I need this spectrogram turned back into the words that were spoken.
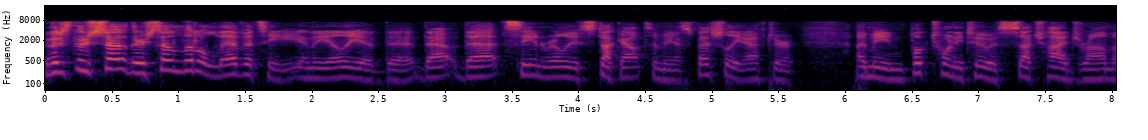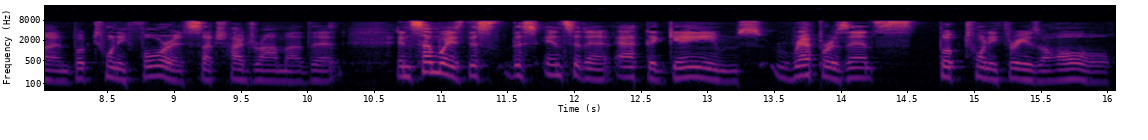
There's there's so there's so little levity in the Iliad that that that scene really stuck out to me, especially after, I mean, book 22 is such high drama and book 24 is such high drama that, in some ways, this this incident at the games represents book 23 as a whole,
